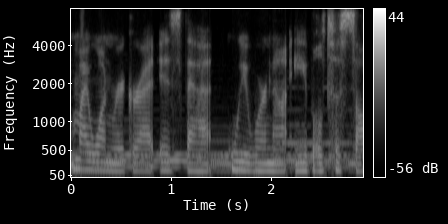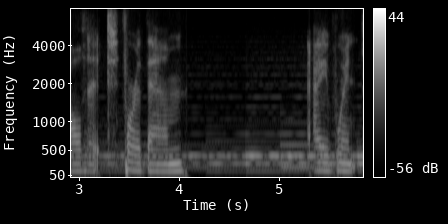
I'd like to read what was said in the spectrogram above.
My one regret is that we were not able to solve it for them. I went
